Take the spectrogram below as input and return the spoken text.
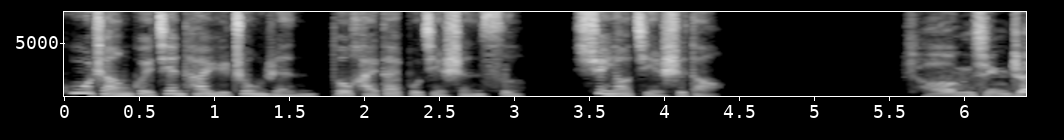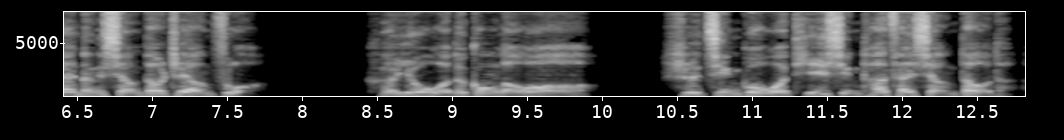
顾掌柜见他与众人都还带不解神色，炫耀解释道：“常青斋能想到这样做，可有我的功劳哦。”是经过我提醒他才想到的。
